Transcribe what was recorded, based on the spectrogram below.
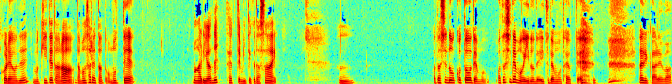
これをね今聞いてたら騙されたと思って周りをね頼ってみてください。うん。私のことでも私でもいいのでいつでも頼って 何かあれば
